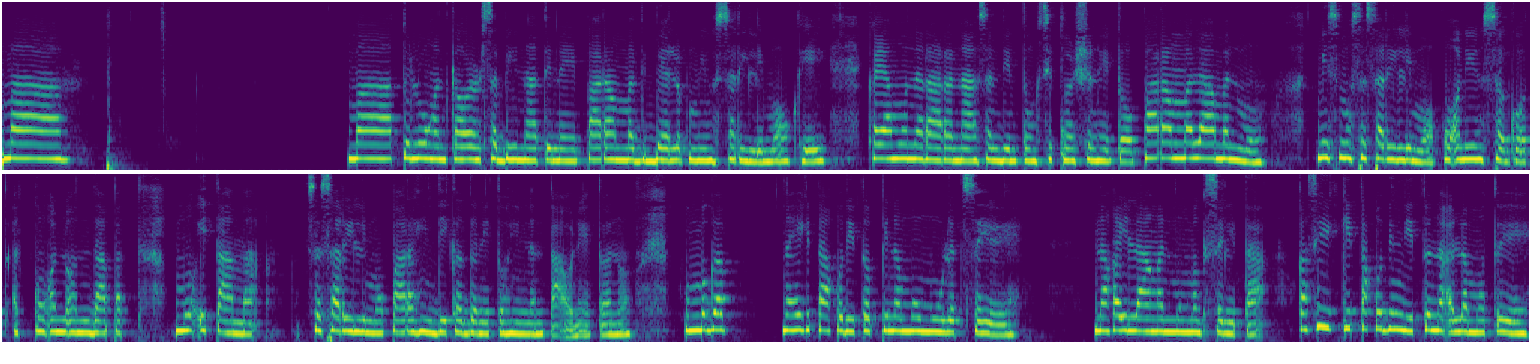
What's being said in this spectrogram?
ma matulungan ka or sabihin natin ay parang ma-develop mo yung sarili mo, okay? Kaya mo nararanasan din tong sitwasyon na ito para malaman mo mismo sa sarili mo kung ano yung sagot at kung ano ang dapat mong itama sa sarili mo para hindi ka ganitohin ng tao na ito, no? Kumbaga, nakikita ko dito, pinamumulat sa'yo eh, na kailangan mong magsalita. Kasi kita ko din dito na alam mo to eh,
